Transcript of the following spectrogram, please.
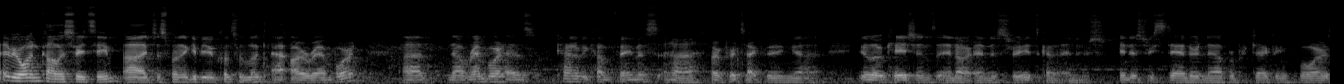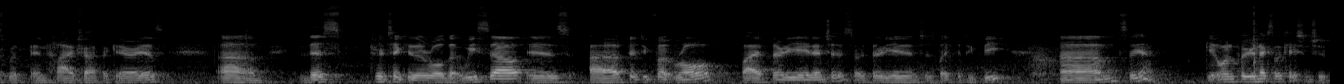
Hey everyone, Common Street team. I uh, just want to give you a closer look at our ram board. Uh, now, ram board has kind of become famous uh, for protecting uh, your locations in our industry. It's kind of industry standard now for protecting floors within high traffic areas. Um, this particular roll that we sell is a 50 foot roll by 38 inches or 38 inches by 50 feet. Um, so yeah, get one for your next location shoot.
